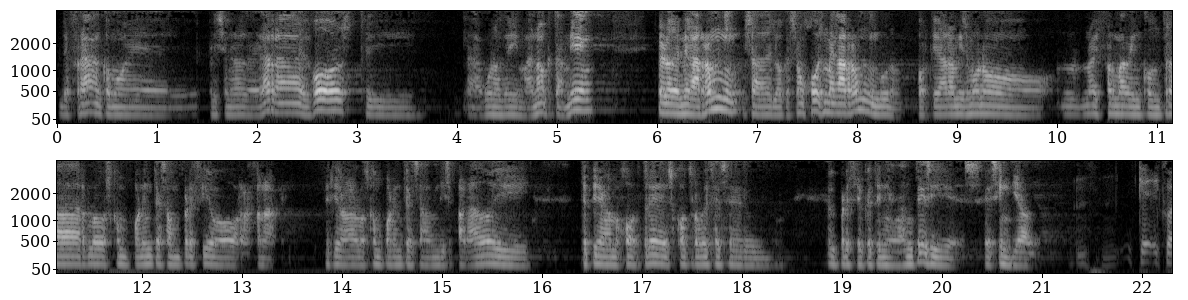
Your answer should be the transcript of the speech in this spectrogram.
de Fran como el Prisionero de Guerra, el Ghost y algunos de Imanok también, pero de mega ROM, ni- o sea, de lo que son juegos mega ROM ninguno, porque ahora mismo no, no hay forma de encontrar los componentes a un precio razonable. Es decir, ahora los componentes han disparado y te piden a lo mejor tres, cuatro veces el, el precio que tenían antes y es, es inviable. ¿Qué- cu-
